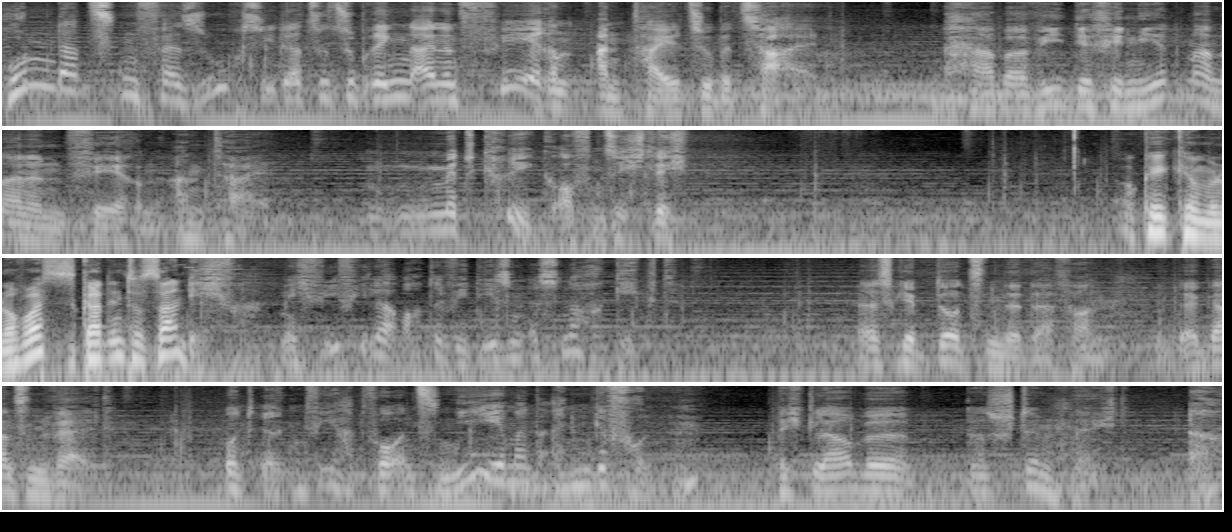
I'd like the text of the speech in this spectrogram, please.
hundertsten Versuch, sie dazu zu bringen, einen fairen Anteil zu bezahlen. Aber wie definiert man einen fairen Anteil? Mit Krieg offensichtlich. Okay, können wir noch was? Das ist gerade interessant. Ich frage mich, wie viele Orte wie diesen es noch gibt. Es gibt Dutzende davon, in der ganzen Welt. Und irgendwie hat vor uns nie jemand einen gefunden? Ich glaube, das stimmt nicht. Ach?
